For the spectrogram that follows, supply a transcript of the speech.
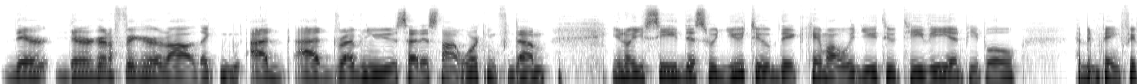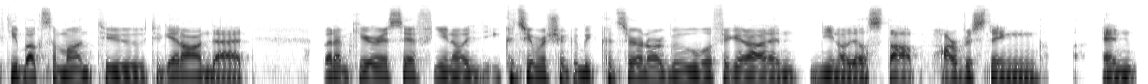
they're they're gonna figure it out? Like ad ad revenue, you said it's not working for them. You know, you see this with YouTube. They came out with YouTube TV, and people have been paying fifty bucks a month to to get on that. But I'm curious if you know consumers shouldn't be concerned, or Google will figure it out, and you know they'll stop harvesting and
